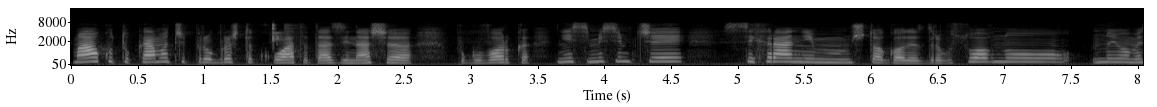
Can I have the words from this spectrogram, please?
Малкото камъче преобръща колата, тази наша поговорка. Ние си мислим, че се храним, що годе здравословно, но имаме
